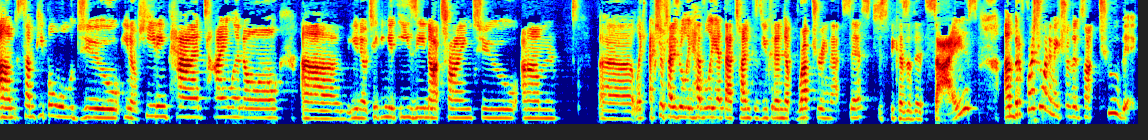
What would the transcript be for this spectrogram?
Um, some people will do, you know, heating pad, Tylenol, um, you know, taking it easy, not trying to um, uh, like exercise really heavily at that time because you could end up rupturing that cyst just because of its size. Um, but of course, you want to make sure that it's not too big.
